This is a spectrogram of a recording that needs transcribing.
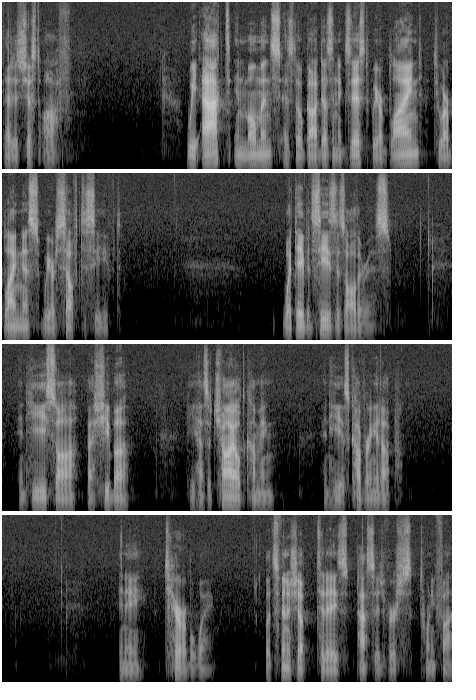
that is just off. We act in moments as though God doesn't exist. We are blind to our blindness. We are self deceived. What David sees is all there is. And he saw Bathsheba he has a child coming, and he is covering it up in a terrible way. Let's finish up today's passage, verse 25.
